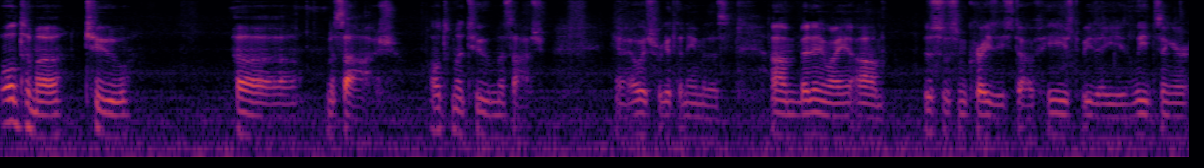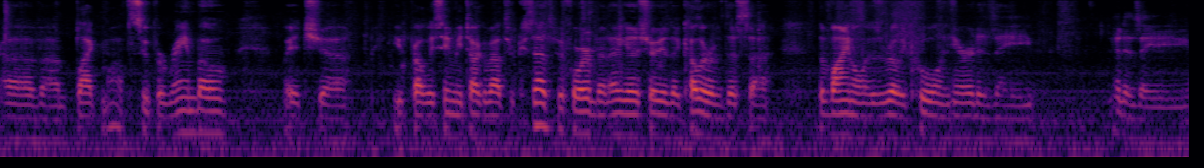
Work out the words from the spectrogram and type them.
Ultima 2 uh, Massage. Ultima 2 Massage. Yeah, I always forget the name of this. Um, but anyway, um, this is some crazy stuff. He used to be the lead singer of uh, Black Moth Super Rainbow, which uh, you've probably seen me talk about through cassettes before, but I gotta show you the color of this uh, the vinyl is really cool and here. It is a it is a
